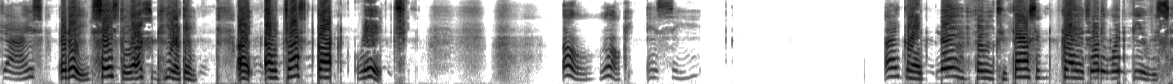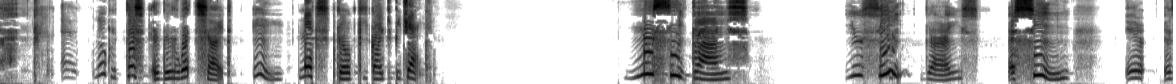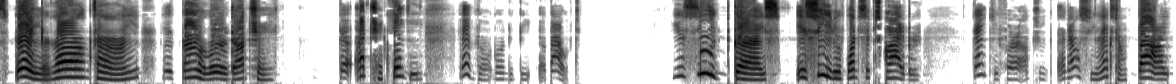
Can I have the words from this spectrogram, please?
guys, today says the awesome here again. I I just got rich. Oh look, you see? I got 932,521 views. And look at this the website. Hey, let's go going to be check. You see guys. You see, guys, a sea it is very long time. A little object. The object thingy is going to be about. You see, guys, you see the one subscriber. Thank you for watching, and I'll see you next time. Bye.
